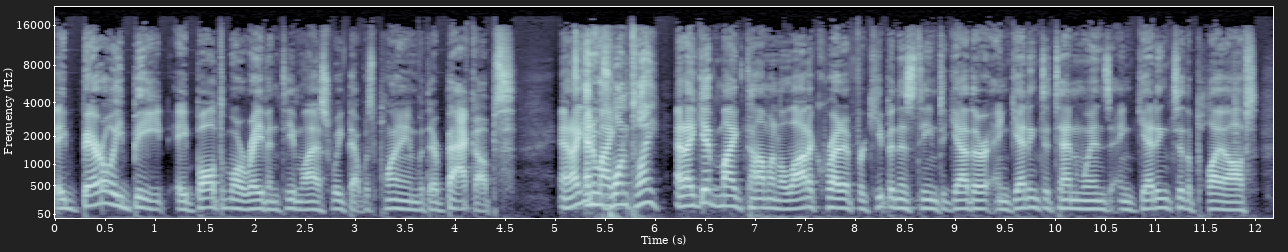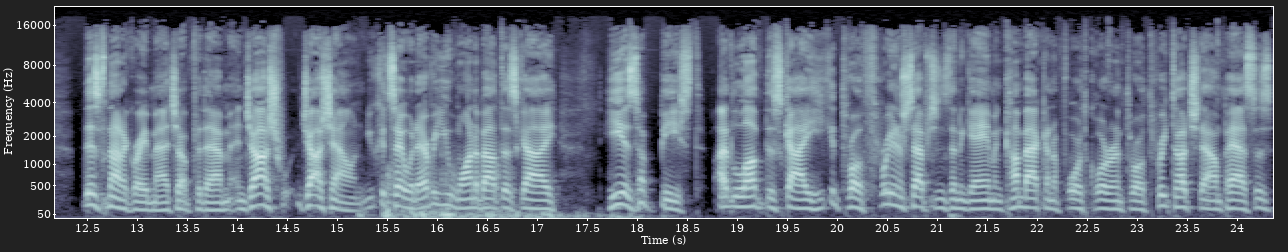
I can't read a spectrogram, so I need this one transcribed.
They barely beat a Baltimore Raven team last week that was playing with their backups. And I And it was Mike, one play. And I give Mike Tomlin a lot of credit for keeping this team together and getting to ten wins and getting to the playoffs. This is not a great matchup for them. And Josh Josh Allen, you could say whatever you want about this guy. He is a beast. I love this guy. He could throw three interceptions in a game and come back in the fourth quarter and throw three touchdown passes.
